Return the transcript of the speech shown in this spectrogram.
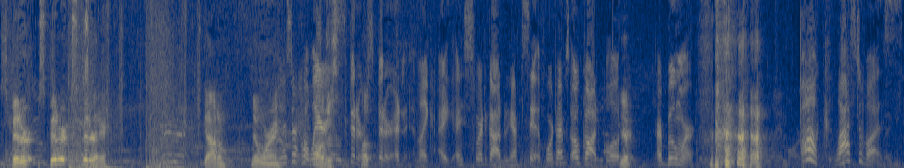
Spitter, spitter, spitter. Spitter. Got him. Don't worry. You guys are I'll hilarious. just. spitter, I'll- spitter, and like I, I swear to God, we have to say it four times. Oh God, bloater Yep. or boomer. Fuck, Last of Us.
